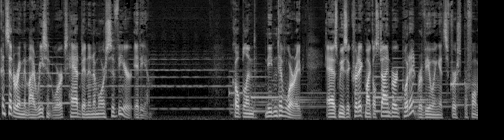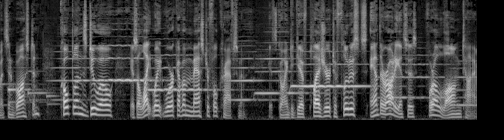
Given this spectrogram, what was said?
considering that my recent works had been in a more severe idiom. Copland needn't have worried. As music critic Michael Steinberg put it, reviewing its first performance in Boston, Copland's duo is a lightweight work of a masterful craftsman. It's going to give pleasure to flutists and their audiences for a long time.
